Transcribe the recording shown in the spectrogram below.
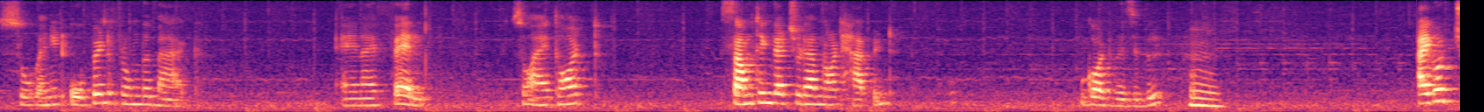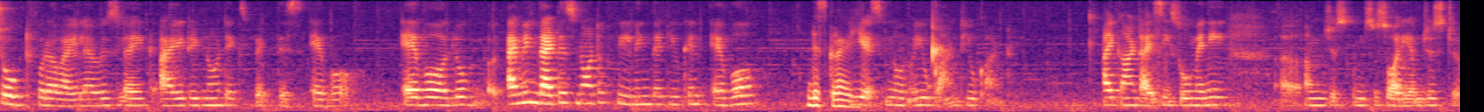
so when it open from the bag and I fell so I thought something that should have not happened got visible I got choked for a while I was like I did not expect this ever Ever. Look, I mean, that is not a feeling that you can ever. describe Yes, no, no, you can't. You can't. I can't. I see so many. Uh, I'm just, I'm so sorry. I'm just uh,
